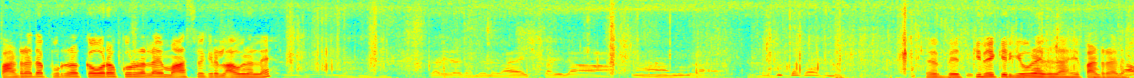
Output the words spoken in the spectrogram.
पांढरादा पूर्ण कवर अप करून आलाय मास्क वगैरे लावून आलाय. हे बेचकी देखील घेऊन आलेला आहे पांढरादा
